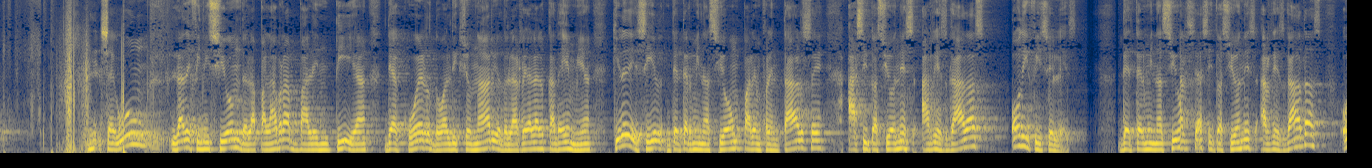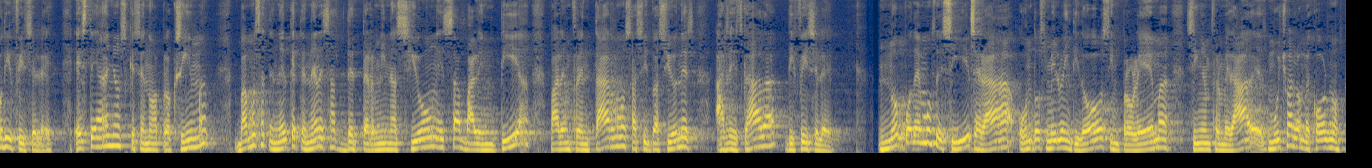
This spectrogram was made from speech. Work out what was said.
Según la definición de la palabra valentía, de acuerdo al diccionario de la Real Academia, quiere decir determinación para enfrentarse a situaciones arriesgadas o difíciles determinación a situaciones arriesgadas o difíciles. Este año que se nos aproxima, vamos a tener que tener esa determinación, esa valentía para enfrentarnos a situaciones arriesgadas, difíciles. No podemos decir será un 2022 sin problemas, sin enfermedades. Mucho a lo mejor nos,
